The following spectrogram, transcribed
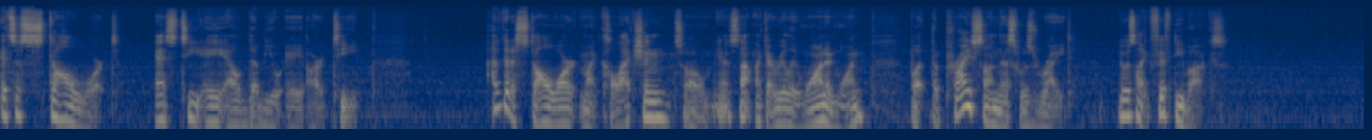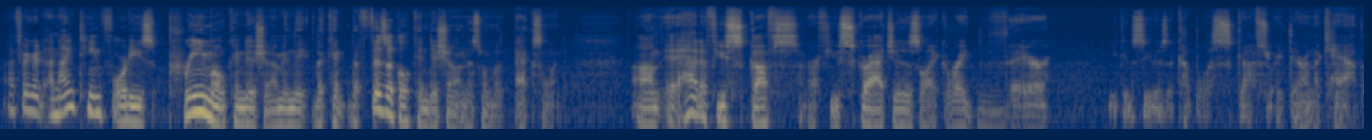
it's a stalwart. S-T-A-L-W-A-R-T. I've got a stalwart in my collection, so you know, it's not like I really wanted one, but the price on this was right. It was like 50 bucks. I figured a 1940s primo condition, I mean the, the, the physical condition on this one was excellent. Um, it had a few scuffs or a few scratches like right there. You can see there's a couple of scuffs right there on the cap.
